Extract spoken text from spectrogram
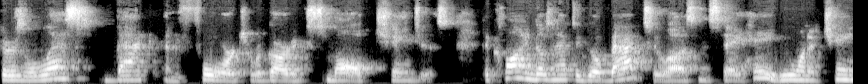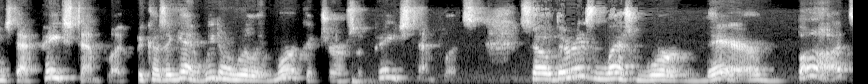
there's less back and forth regarding small changes. The client doesn't have to go back to us and say, hey, we want to change that page template, because again, we don't really work in terms of page templates. So there is less work there, but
